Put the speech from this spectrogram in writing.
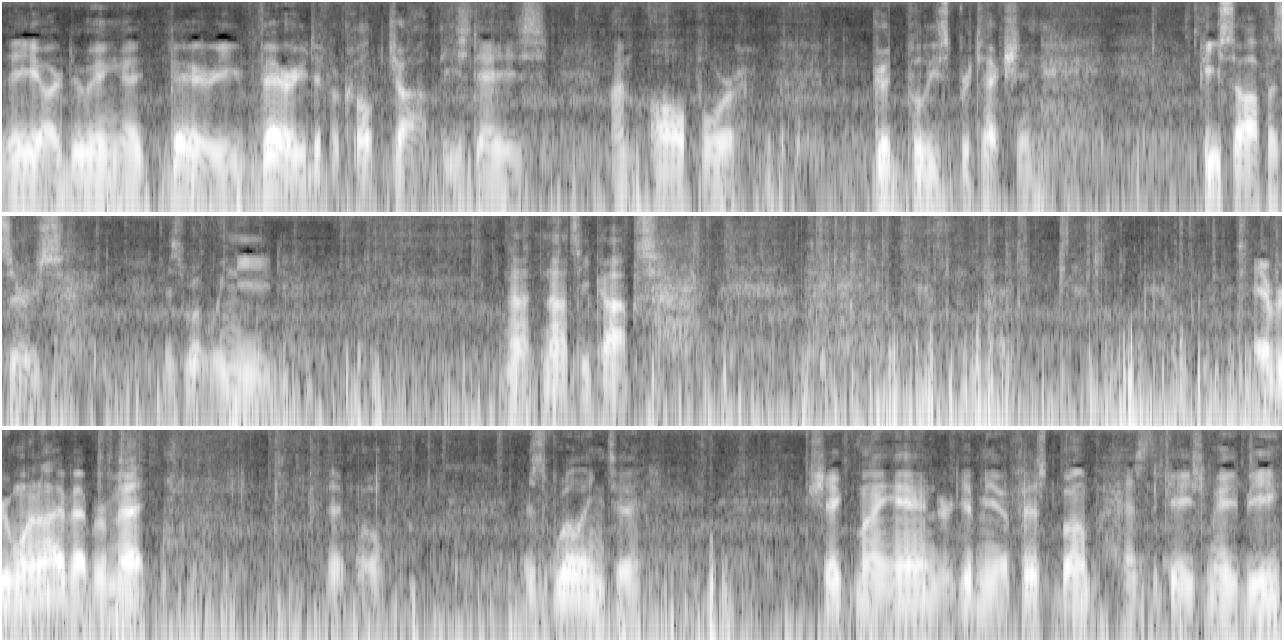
They are doing a very, very difficult job these days. I'm all for good police protection. Peace officers is what we need, not Nazi cops. But everyone I've ever met that will is willing to shake my hand or give me a fist bump, as the case may be,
